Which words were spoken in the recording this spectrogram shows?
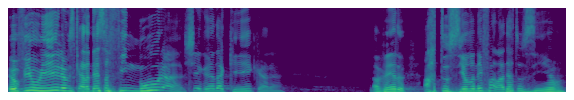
eu vi o Williams, cara, dessa finura chegando aqui, cara. Tá vendo? Artuzinho, eu não vou nem falar de Artuzinho.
